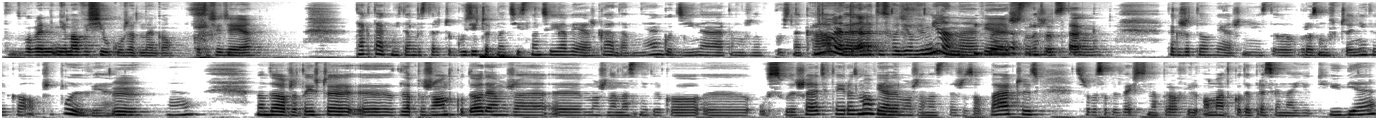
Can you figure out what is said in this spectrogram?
to w ogóle nie ma wysiłku żadnego, tylko to się dzieje. Tak, tak, mi tam wystarczy guziczek nacisnąć i ja wiesz, gadam, nie? Godzinę, to można pójść na kawę. No, ale, ale to chodzi o wymianę, wiesz. No, że tak. Także to wiesz, nie jest to rozmówczyni, tylko o przepływie. Mm. No dobrze, to jeszcze y, dla porządku dodam, że y, można nas nie tylko y, usłyszeć w tej rozmowie, ale można nas też zobaczyć. Trzeba sobie wejść na profil o Matko Depresja na YouTubie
